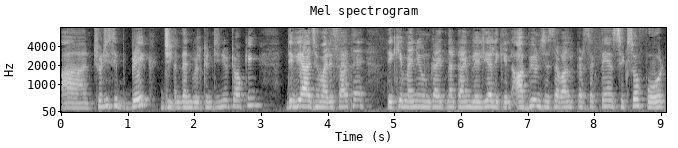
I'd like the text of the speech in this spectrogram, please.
uh, छोटी सी break ji. And then will continue talking Divya आज हमारे साथ हैं देखिए मैंने उनका इतना टाइम ले लिया लेकिन आप भी उनसे सवाल कर सकते हैं six o four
